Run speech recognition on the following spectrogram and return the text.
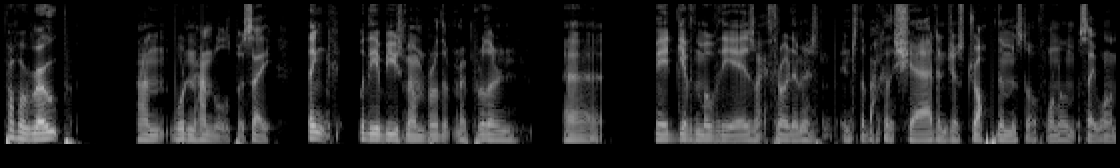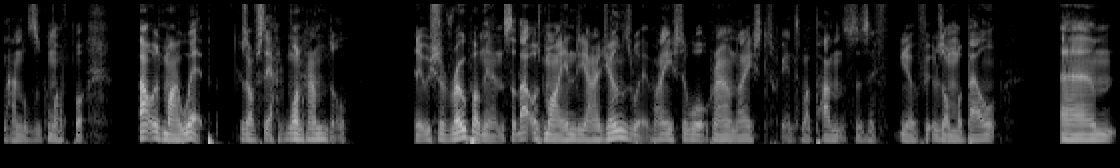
proper rope and wooden handles. But say, think with the abuse, my brother, my brother and uh, made give them over the ears, like throw them into the back of the shed and just drop them and stuff. One of them, say, one of the handles would come off, but that was my whip because obviously it had one handle and it was just rope on the end. So that was my Indiana Jones whip. I used to walk around. I used to tuck it into my pants as if you know if it was on my belt. Um,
